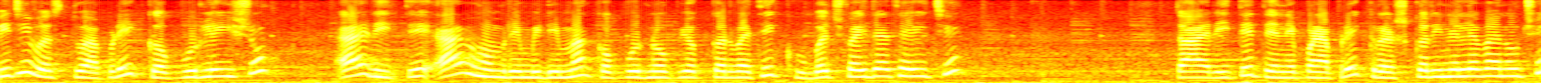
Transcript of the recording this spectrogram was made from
બીજી વસ્તુ આપણે કપૂર લઈશું. આ રીતે આ હોમ રેમેડીમાં કપૂરનો ઉપયોગ કરવાથી ખૂબ જ ફાયદા થાય છે. તો આ રીતે તેને પણ આપણે ક્રશ કરીને લેવાનું છે.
